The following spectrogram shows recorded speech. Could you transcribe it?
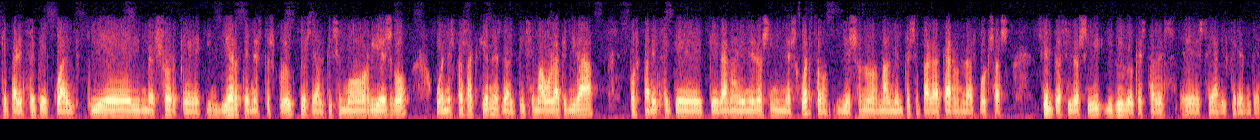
que parece que cualquier inversor que invierte en estos productos de altísimo riesgo o en estas acciones de altísima volatilidad pues parece que, que gana dinero sin esfuerzo y eso normalmente se paga caro en las bolsas. Siempre ha sido así y dudo que esta vez eh, sea diferente.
